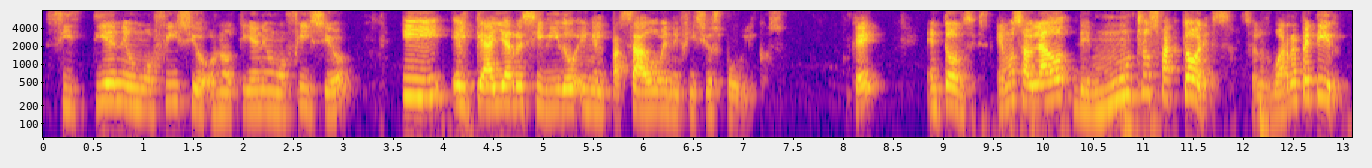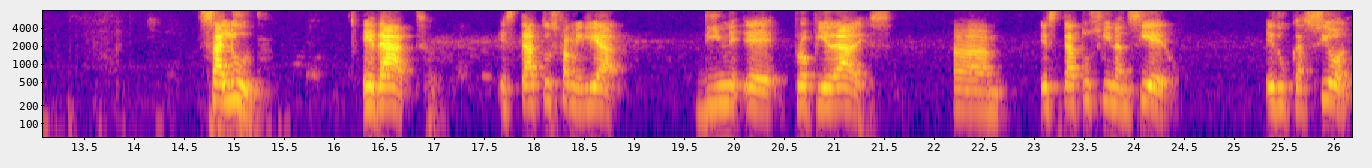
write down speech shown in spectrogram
si tiene un oficio o no tiene un oficio, y el que haya recibido en el pasado beneficios públicos. ¿Ok? Entonces, hemos hablado de muchos factores, se los voy a repetir. Salud, edad, estatus familiar, eh, propiedades, estatus financiero, educación,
